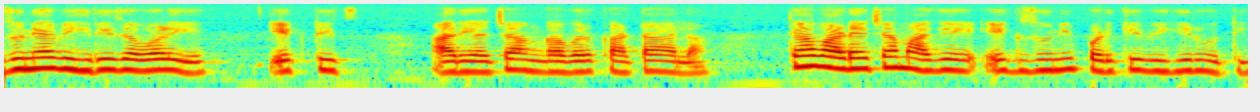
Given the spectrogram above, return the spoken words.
जुन्या विहिरीजवळ ये. एकटीच आर्याच्या अंगावर काटा आला. त्या वाड्याच्या मागे एक जुनी पडकी विहीर होती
